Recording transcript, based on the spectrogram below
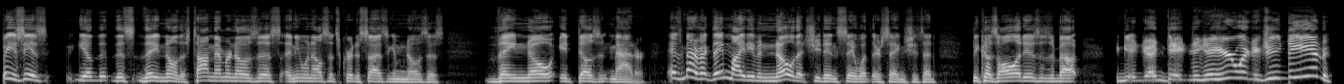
But you see, is you know this they know this. Tom Emmer knows this. Anyone else that's criticizing him knows this. They know it doesn't matter. As a matter of fact, they might even know that she didn't say what they're saying. She said because all it is is about. Did, did- you hear what she did?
